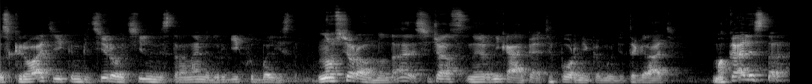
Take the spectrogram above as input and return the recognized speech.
скрывать и компенсировать сильными сторонами других футболистов. Но все равно, да, сейчас наверняка опять опорника будет играть МакАлистер,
